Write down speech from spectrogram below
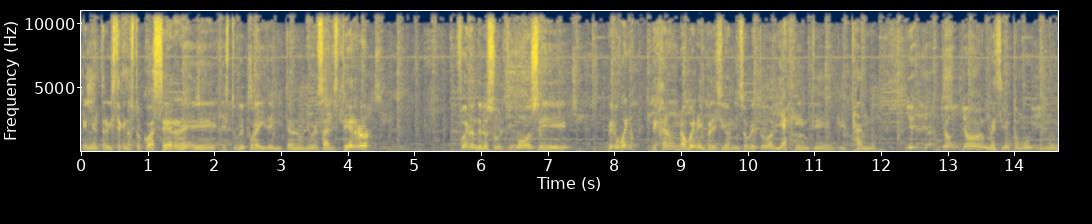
en la entrevista que nos tocó hacer, eh, estuve por ahí de invitado en Universal Terror. Fueron de los últimos, eh, pero bueno, dejaron una buena impresión y sobre todo había gente gritando. Yo, yo, me siento muy, muy,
